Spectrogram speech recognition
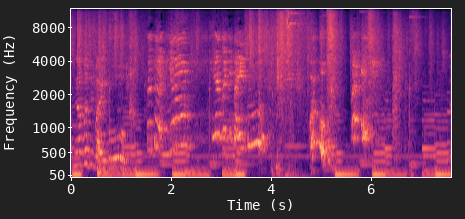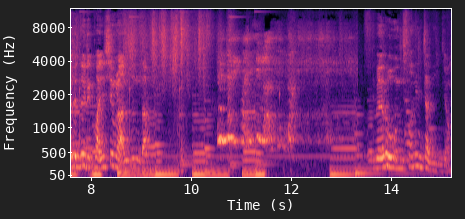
생각하지 말고. 아이고. 애들이 관심을 안 준다. 외로운 선인장 인형.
